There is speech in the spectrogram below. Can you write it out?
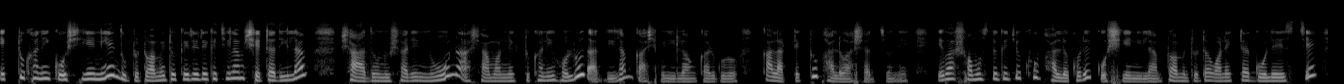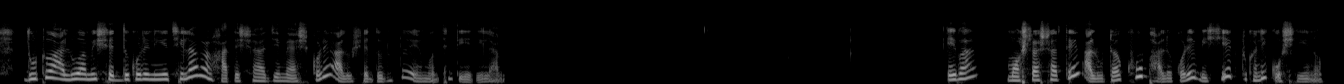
একটুখানি কষিয়ে নিয়ে দুটো টমেটো কেটে রেখেছিলাম, সেটা দিলাম। স্বাদ অনুসারে নুন আর সামান্য একটুখানি হলুদ আর দিলাম কাশ্মীরি লঙ্কার গুঁড়ো। কালারটা একটু ভালো আসার জন্যে। এবার সমস্ত কিছু খুব ভালো করে কষিয়ে নিলাম। টমেটোটা অনেকটা গলে এসছে। দুটো আলু আমি সেদ্ধ করে নিয়েছিলাম আর হাতের সাহায্যে ম্যাশ করে আলু সেদ্ধ দুটো এর মধ্যে দিয়ে দিলাম। এবার মশলার সাথে আলুটাও খুব ভালো করে মিশিয়ে একটুখানি কষিয়ে নেব।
